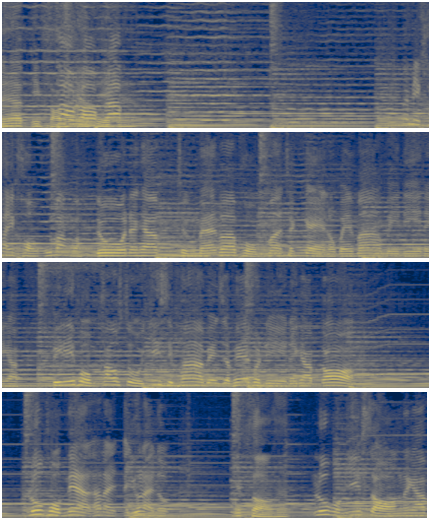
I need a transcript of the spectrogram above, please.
นะครับอีกสองผลงานเพลงนะครับ ไม่มีใครขอกูบ้างวะดูนะครับ ถึงแม้ว่าผมอาจจะแก่ลงไปมากปีนี้นะครับ ปีนี้ผมเข้าสู่ 25 เบญจเพศพอดีนะครับ ก็ลูกผมเนี่ยเท่าไหร่อายุเท่าไหร่ลูกยี่สิบสองครับลูกผม 22 นะครับ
